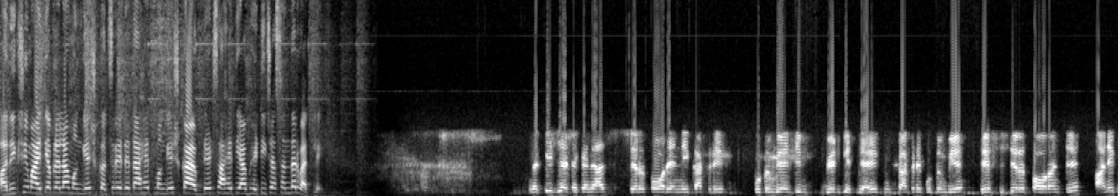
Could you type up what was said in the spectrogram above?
अधिकची माहिती आपल्याला मंगेश कचरे देत आहेत. मंगेश काय अपडेट्स आहेत या भेटीच्या संदर्भातले? नक्कीच या ठिकाणी आज शरद पवार यांनी काकडे कुटुंबियांची भेट घेतली आहे. काकडे कुटुंबीय हे शरद पवारांचे अनेक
